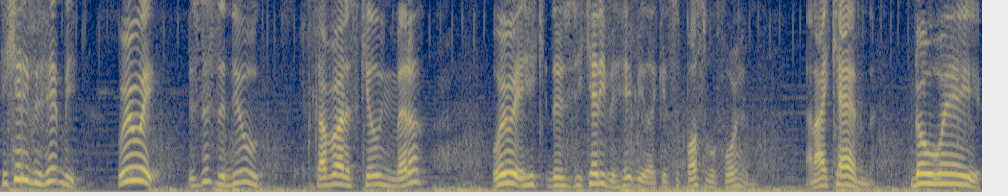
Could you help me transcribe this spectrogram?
He can't even hit me. Wait, wait. Is this the new Cavoritis killing meta? Wait, wait. He, there's, he can't even hit me. Like, it's impossible for him. And I can. No way.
